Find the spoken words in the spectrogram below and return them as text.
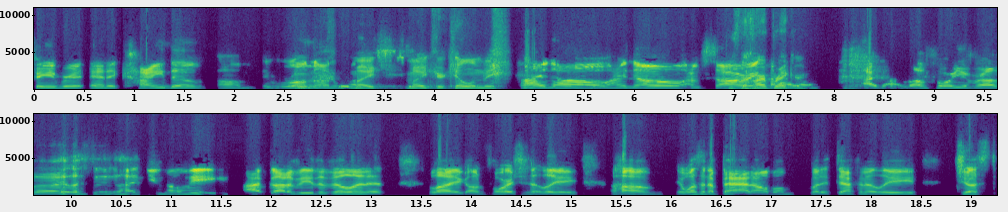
favorite, and it kind of um it rung Ooh, on Mike. Mike, you're killing me. I know, I know. I'm sorry. It's the heartbreaker. I got love for you, brother. Listen, like you know me, I've got to be the villain, and like unfortunately, um, it wasn't a bad album, but it definitely just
